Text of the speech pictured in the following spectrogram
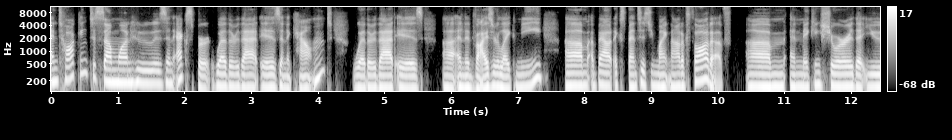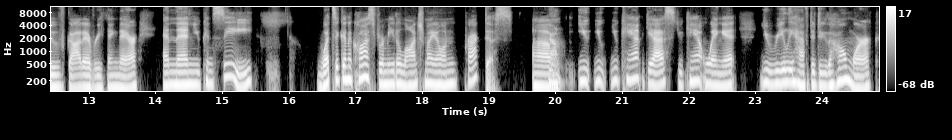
and talking to someone who is an expert, whether that is an accountant, whether that is uh, an advisor like me, um, about expenses you might not have thought of, um, and making sure that you've got everything there. And then you can see what's it going to cost for me to launch my own practice? Um, yeah. you you you can't guess you can't wing it. You really have to do the homework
